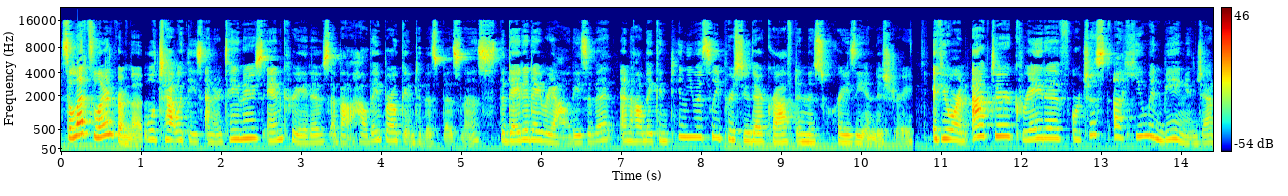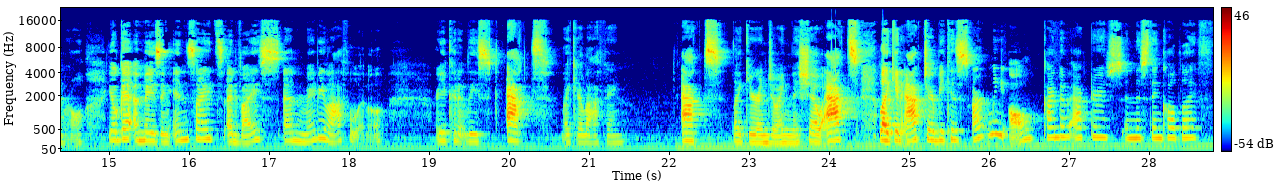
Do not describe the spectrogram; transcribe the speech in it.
So let's learn from them. We'll chat with these entertainers and creatives about how they broke into this business, the day to day realities of it, and how they continuously pursue their craft in this crazy industry. If you are an actor, creative, or just a human being in general, you'll get amazing insights, advice, and maybe laugh a little. Or you could at least act like you're laughing act like you're enjoying this show. Act like an actor because aren't we all kind of actors in this thing called life?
